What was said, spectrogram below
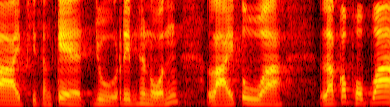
ตายผิดสังเกตอยู่ริมถนนหลายตัว แล้วก็พบว่า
